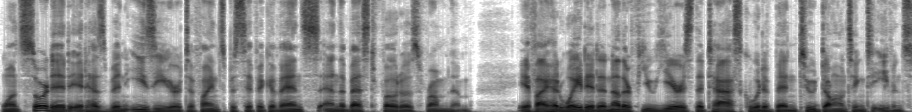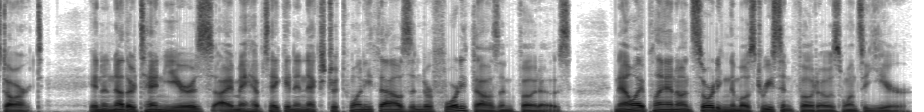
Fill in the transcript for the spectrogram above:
Once sorted, it has been easier to find specific events and the best photos from them. If I had waited another few years, the task would have been too daunting to even start. In another 10 years, I may have taken an extra 20,000 or 40,000 photos. Now I plan on sorting the most recent photos once a year.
